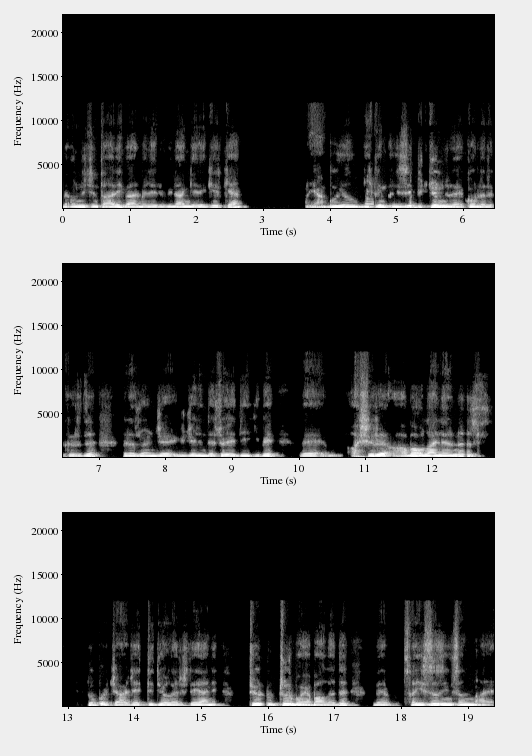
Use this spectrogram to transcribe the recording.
ve onun için tarih vermeleri filan gerekirken yani bu yıl iklim krizi bütün rekorları kırdı. Biraz önce Yücel'in de söylediği gibi ve aşırı hava olaylarını supercharge etti diyorlar işte yani tur, turboya bağladı ve sayısız insanın hay-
